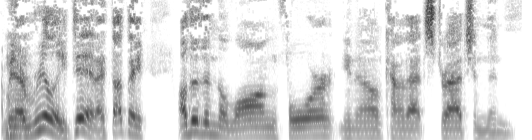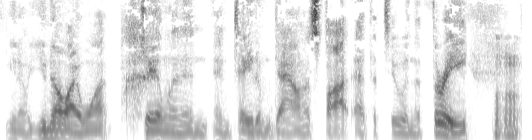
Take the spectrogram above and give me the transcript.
I mean, I mm-hmm. really did. I thought they, other than the long four, you know, kind of that stretch. And then, you know, you know, I want Jalen and, and Tatum down a spot at the two and the three, Mhm.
